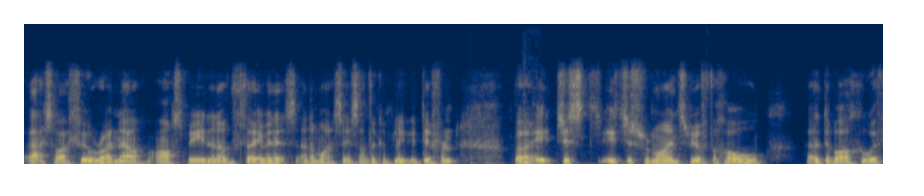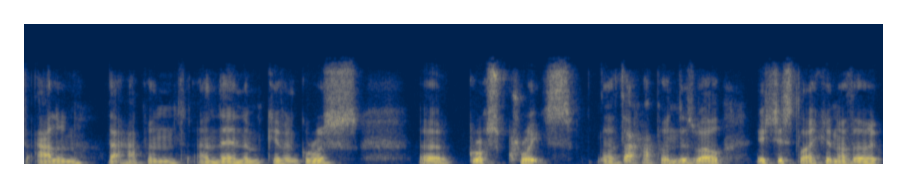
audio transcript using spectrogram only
That's how I feel right now. Ask me in another thirty minutes, and I might say something completely different. But it just it just reminds me of the whole uh, debacle with Allen that happened, and then um, Kevin Gross uh, Grosskreutz uh, that happened as well. It's just like another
